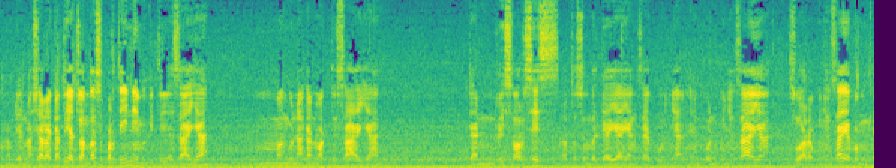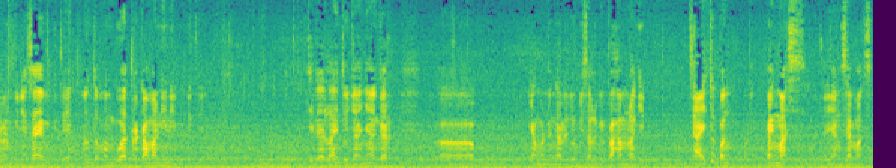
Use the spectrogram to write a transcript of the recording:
pengabdian masyarakat itu ya contoh seperti ini begitu ya saya menggunakan waktu saya dan resources atau sumber daya yang saya punya, handphone punya saya, suara punya saya, pemikiran punya saya begitu ya, untuk membuat rekaman ini begitu ya. Tidak lain tujuannya agar uh, yang mendengar itu bisa lebih paham lagi. Nah itu peng, pengmas yang saya maksud.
